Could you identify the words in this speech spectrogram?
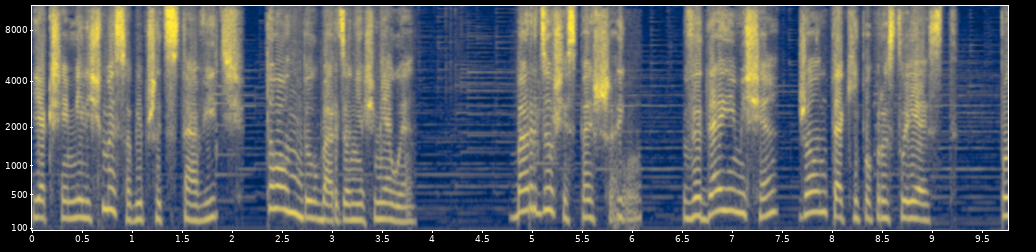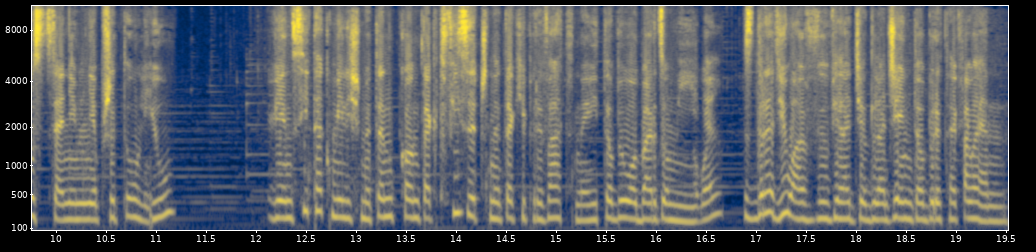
jak się mieliśmy sobie przedstawić, to on był bardzo nieśmiały. Bardzo się speszył. Wydaje mi się, że on taki po prostu jest. Po scenie mnie przytulił. Więc i tak mieliśmy ten kontakt fizyczny taki prywatny i to było bardzo miłe, zdradziła w wywiadzie dla Dzień Dobry TVN.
